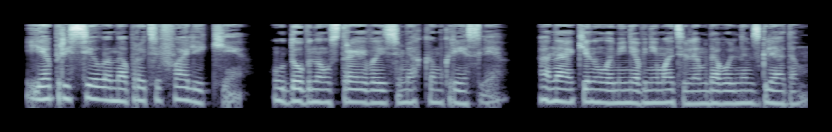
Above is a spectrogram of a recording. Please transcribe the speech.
Я присела напротив Алики, удобно устраиваясь в мягком кресле. Она окинула меня внимательным довольным взглядом.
